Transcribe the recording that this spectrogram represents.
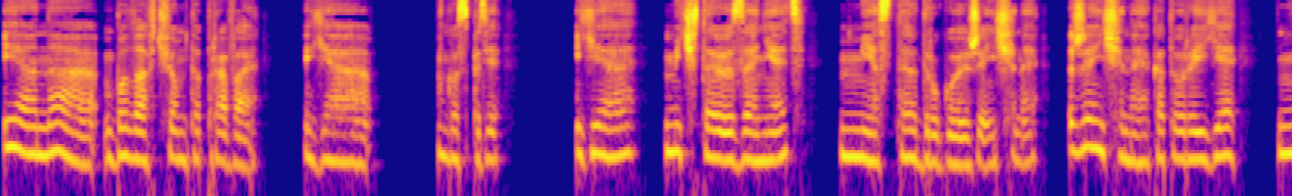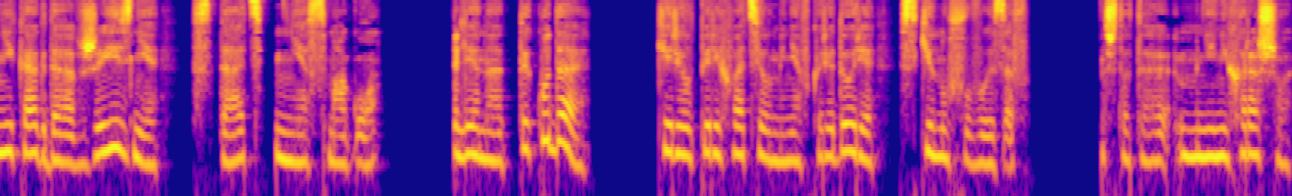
И она была в чем-то права. Я Господи, я мечтаю занять место другой женщины. Женщины, которой я никогда в жизни стать не смогу. «Лена, ты куда?» Кирилл перехватил меня в коридоре, скинув вызов. «Что-то мне нехорошо.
